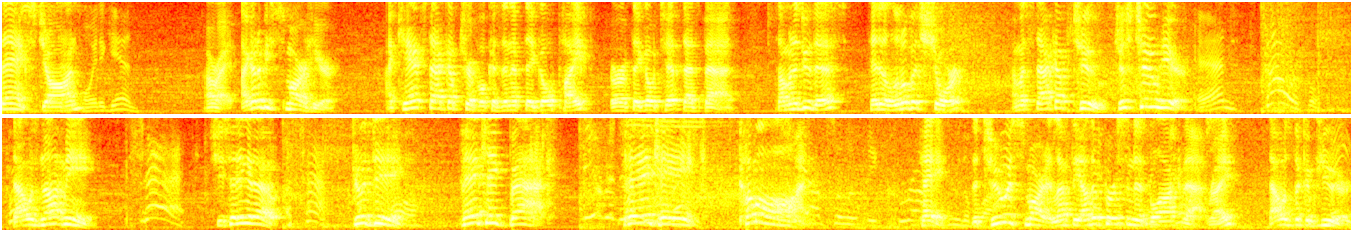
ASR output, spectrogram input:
Thanks, John. point again. All right, I gotta be smart here. I can't stack up triple because then if they go pipe or if they go tip, that's bad. So I'm gonna do this, hit it a little bit short. I'm gonna stack up two, just two here. And Powerful. That was not me. Set. She's hitting it out. Attack. Good dig. Pancake back. Pancake. Come on. Hey, the two is smart. It left the other person to block that, right? That was the computer.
